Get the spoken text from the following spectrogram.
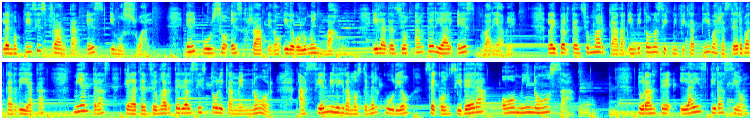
La hemoptisis franca es inusual. El pulso es rápido y de volumen bajo y la tensión arterial es variable. La hipertensión marcada indica una significativa reserva cardíaca, mientras que la tensión arterial sistólica menor a 100 miligramos de mercurio se considera ominosa. Durante la inspiración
